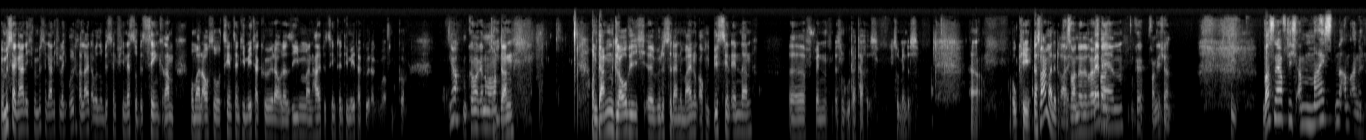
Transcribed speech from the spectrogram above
Wir müssen ja gar nicht, wir müssen gar nicht vielleicht ultralight, aber so ein bisschen Finesse, so bis 10 Gramm, wo man auch so 10 Zentimeter Köder oder 7,5 bis 10 Zentimeter Köder geworfen bekommt. Ja, können wir gerne mal machen. Und dann, und dann glaube ich, äh, würdest du deine Meinung auch ein bisschen ändern, äh, wenn es ein guter Tag ist, zumindest. Ja, okay. Das waren meine drei. Das waren deine drei Bam, Fragen. Okay, fange ich an. Was nervt dich am meisten am Angeln?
